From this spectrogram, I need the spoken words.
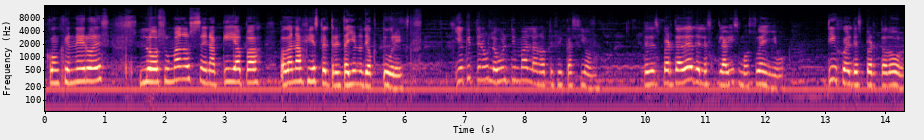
congéneres, los humanos en aquella pagana fiesta el 31 de octubre. Y aquí tenemos la última, la notificación. Te despertaré del esclavismo sueño, dijo el despertador.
